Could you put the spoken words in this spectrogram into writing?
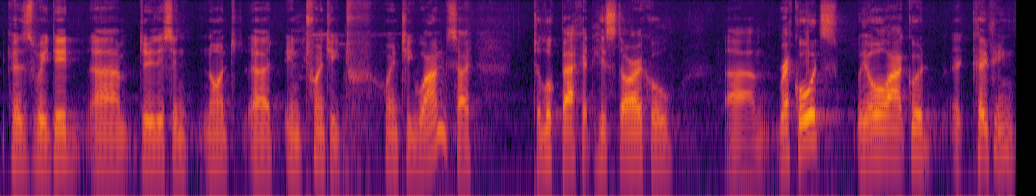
because we did um, do this in, uh, in 2021. So to look back at historical um, records. We all aren't good at keeping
